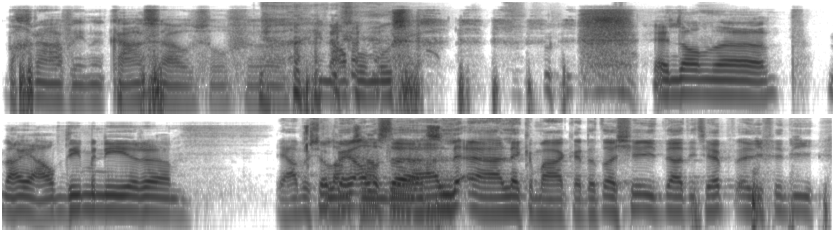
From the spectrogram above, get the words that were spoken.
begraven in een kaassaus of in appelmoes. en dan, nou ja, op die manier ja, maar zo kun je alles le uh, lekker maken. Dat als je inderdaad iets hebt en je vindt die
